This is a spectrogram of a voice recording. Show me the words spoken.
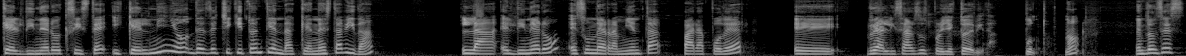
que el dinero existe y que el niño desde chiquito entienda que en esta vida la, el dinero es una herramienta para poder eh, realizar sus proyectos de vida. Punto, ¿no? Entonces,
